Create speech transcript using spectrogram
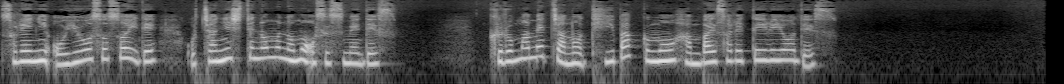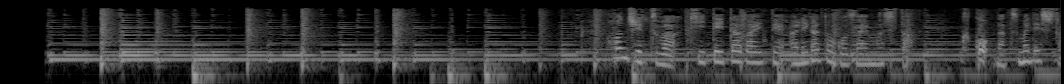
それにお湯を注いでお茶にして飲むのもおすすめです。黒豆茶のティーバッグも販売されているようです。本日は聞いていただいてありがとうございました。ここ夏目でした。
